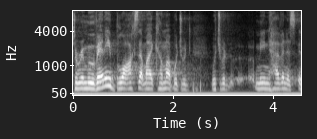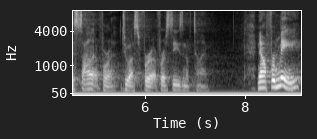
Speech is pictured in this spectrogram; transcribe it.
to remove any blocks that might come up, which would, which would mean heaven is, is silent for, to us for, for a season of time. Now, for me,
